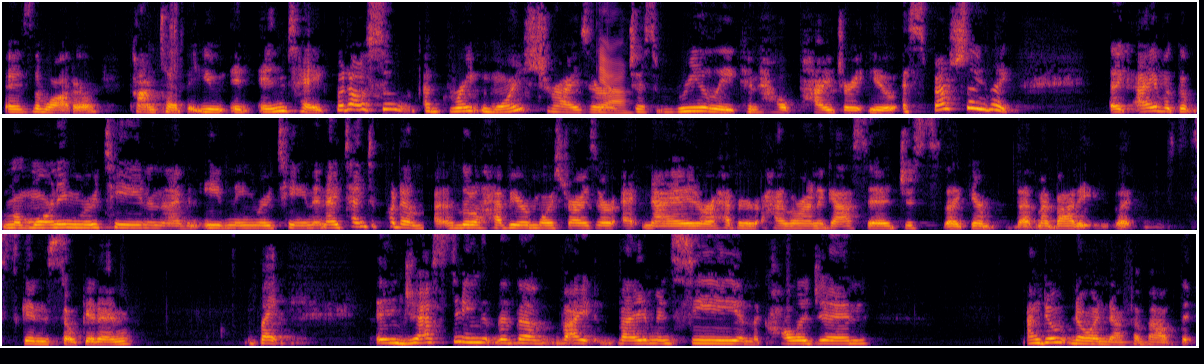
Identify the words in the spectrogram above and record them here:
is the water content that you in- intake, but also a great moisturizer Yeah. just really can help hydrate you, especially like like I have a good morning routine and then I have an evening routine, and I tend to put a, a little heavier moisturizer at night or a heavier hyaluronic acid, just like your that my body like skin soak it in. But ingesting the, the vi- vitamin C and the collagen, I don't know enough about the,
